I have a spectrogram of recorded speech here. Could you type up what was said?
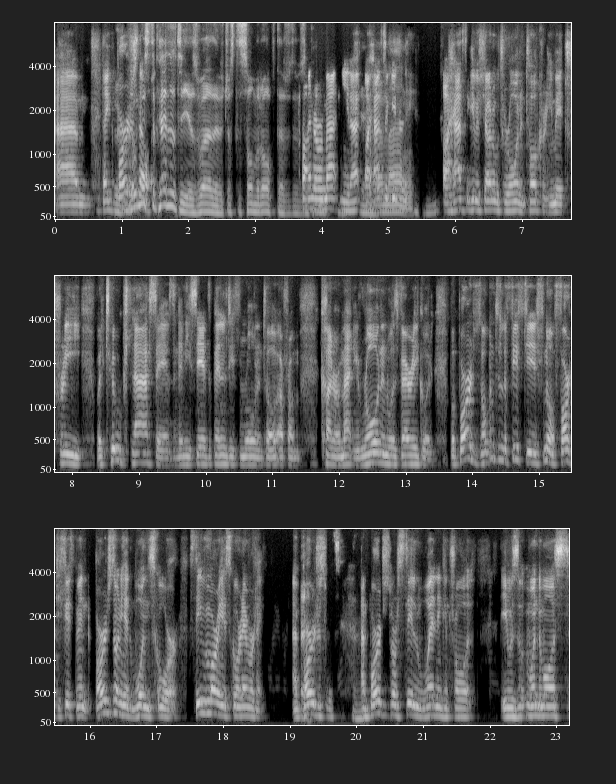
Um, like Burgess Who now, missed the penalty as well? It was just to sum it up. There, there was a Conor penalty. O'Mahony, and I, I Yeah, have to give him, I have to give a shout out to Ronan Tucker. He made three, well, two class saves, and then he saved the penalty from Ronan Tucker, from Conor O'Mahony. Ronan was very good, but Burgess up until the 50th, no, 45th minute, Burgess only had one score. Stephen Murray had scored everything, and Burgess was, Mhm. and Burgess were still well in control. It was one of the most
